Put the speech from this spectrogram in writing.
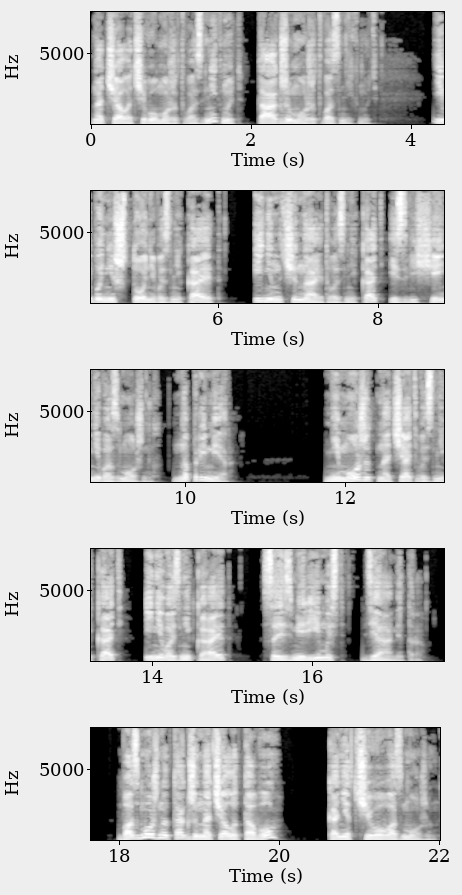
начало чего может возникнуть, также может возникнуть. Ибо ничто не возникает и не начинает возникать из вещей невозможных. Например, не может начать возникать и не возникает соизмеримость диаметра. Возможно также начало того, конец чего возможен,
